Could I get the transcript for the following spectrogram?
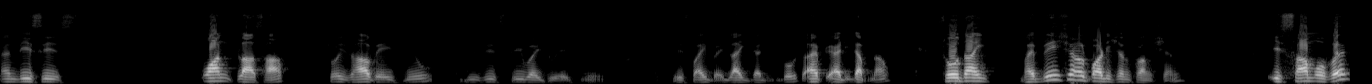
and this is 1 plus half. So is half h nu. This is 3 by 2 h nu. This 5 by like that it goes. I have to add it up now. So, the vibrational partition function is sum over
